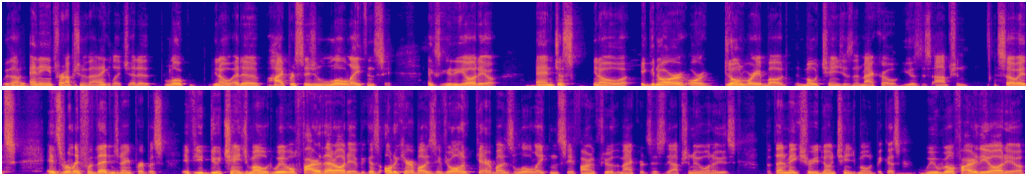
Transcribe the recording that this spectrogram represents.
without any interruption, without any glitch, at a low, you know, at a high precision, low latency, execute the audio, and just you know ignore or don't worry about the mode changes in the macro. Use this option. So it's it's really for that engineering purpose. If you do change mode, we will fire that audio because all you care about is if you all care about is low latency firing through the macros. This is the option you want to use. But then make sure you don't change mode because we will fire the audio,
